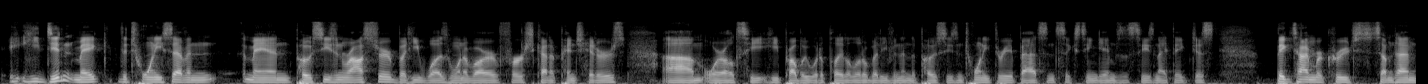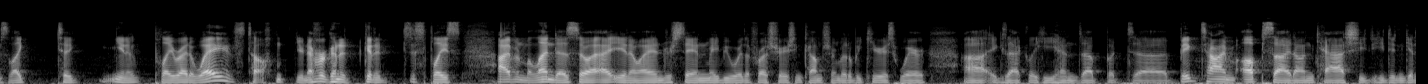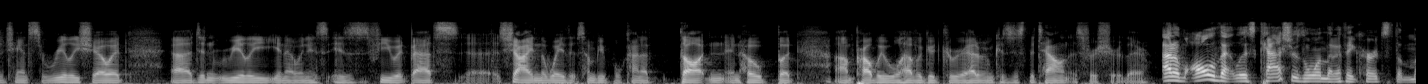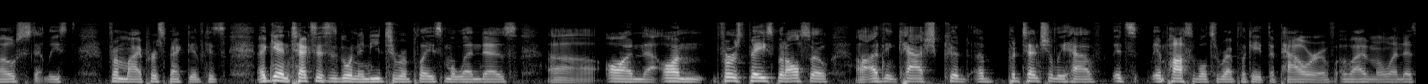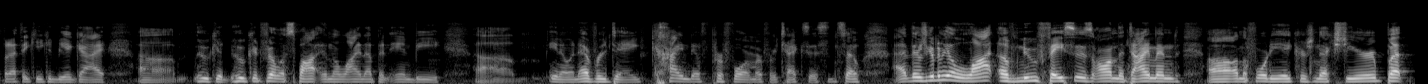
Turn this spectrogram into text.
he didn't make the 27 man postseason roster, but he was one of our first kind of pinch hitters, um, or else he, he probably would have played a little bit even in the postseason. 23 at bats in 16 games this season. I think just big time recruits sometimes like to you know play right away. It's tough. You're never gonna gonna displace Ivan Melendez, so I you know I understand maybe where the frustration comes from. But I'll be curious where uh, exactly he ends up. But uh, big time upside on Cash. He, he didn't get a chance to really show it. Uh, didn't really you know in his his few at bats uh, shine the way that some people kind of thought and, and hope, but um, probably will have a good career ahead of him because just the talent is for sure there. Out of all of that list, Cash is the one that I think hurts the most, at least from my perspective, because again, Texas is going to need to replace Melendez uh, on on first base, but also uh, I think Cash could uh, potentially have. It's impossible to replicate the power of, of Ivan Melendez, but I think he could be a guy um, who could who could fill a spot in the lineup and, and be. Um, you know, an everyday kind of performer for Texas. And so uh, there's going to be a lot of new faces on the diamond uh, on the 40 acres next year. But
